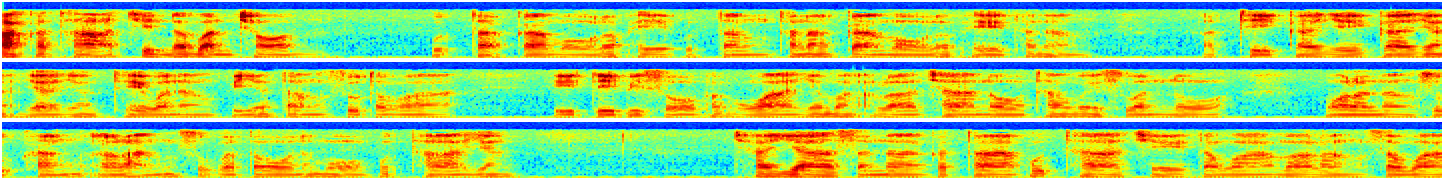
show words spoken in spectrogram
ระคาถาชินบัญชร ปุตตะกาโมละเพปุตตังธนากาโมละเพทนัง อัตถิกายเยกายะยายะเทวนังปิยตังสุตวา อิติปิโสภควายมะราชาโนทเวสวันโนมรณังสุขังอรหังสุกโตนโมพุทธายะชายาสนากตาพุทธาเชตวามาลังสวา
